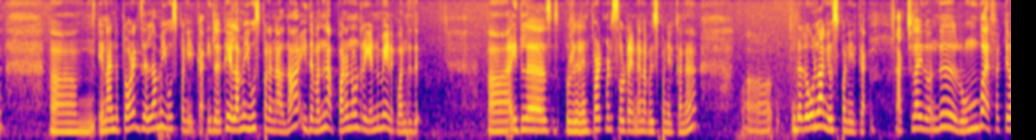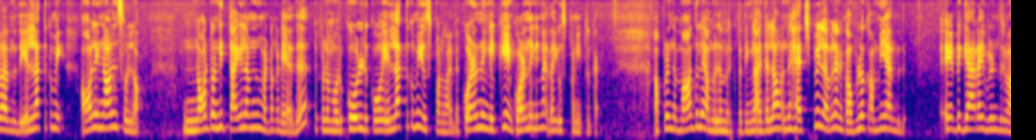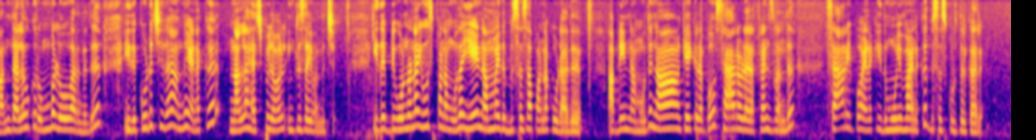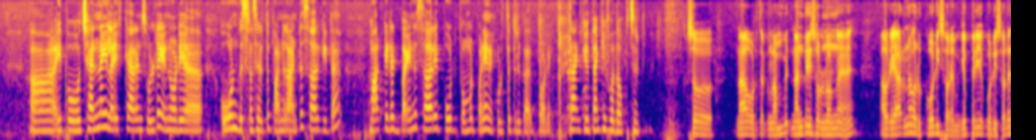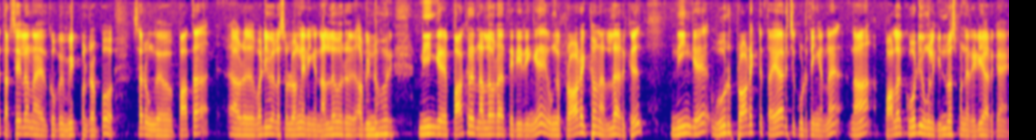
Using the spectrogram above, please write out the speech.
ஆம், நான் இந்த ப்ராடக்ட்ஸ் எல்லாமே யூஸ் பண்ணியிருக்கேன். இதில் இருக்க எல்லாமே யூஸ் பண்ணனால தான் இதை வந்து நான் பண்ணணுன்ற எண்ணமே எனக்கு வந்தது. இதில் ஒரு ரெண்டு ப்ராடக்ட் மட்டும் சொல்கிறேன் என்னென்ன யூஸ் பண்ணியிருக்கேன்னு. இந்த ரோலான் யூஸ் பண்ணியிருக்கேன். ஆக்சுவலாக இது வந்து ரொம்ப எஃபெக்டிவாக இருந்தது. எல்லாத்துக்குமே ஆல் இன் ஆல்னு சொல்லலாம். நாட் ஒன்லி தைலம்னு மட்டும் கிடையாது. இப்போ நம்ம ஒரு கோல்டுக்கோ எல்லாத்துக்குமே யூஸ் பண்ணலாம். இதை குழந்தைங்களுக்கு என் குழந்தைங்களுக்கு நான் இதை யூஸ் பண்ணிகிட்ருக்கேன் அப்புறம் இந்த மாதுளை அமிர்தம் இருக்குது பார்த்தீங்களா? இதெல்லாம் வந்து ஹெச்பி லெவல் எனக்கு அவ்வளோ கம்மியாக இருந்தது. எப்படி கேராகி விழுந்துருவேன்? அந்த அளவுக்கு ரொம்ப லோவாக இருந்தது. இது குடிச்சு தான் வந்து எனக்கு நல்ல ஹெச்பி லெவல் இன்க்ரீஸ் ஆகி வந்துச்சு. இது இப்படி ஒன்று ஒன்றா யூஸ் பண்ணும்போது தான் ஏன் நம்ம இதை பிஸ்னஸாக பண்ணக்கூடாது? அப்படின்னும் போது நான் கேட்குறப்போ சாரோட ரெஃபரன்ஸ் வந்து சார் இப்போது எனக்கு இது மூலிமா எனக்கு பிஸ்னஸ் கொடுத்துருக்காரு. இப்போது சென்னை லைஃப் கேர்னு சொல்லிட்டு என்னுடைய ஓன் பிஸ்னஸ் எடுத்து பண்ணலான்ட்டு சார் கிட்ட மார்க்கெட்டட் பையனு சாரே போட்டு ப்ரோமோட் பண்ணி எனக்கு கொடுத்துட்ருக்காரு product thank you thank you for the opportunity so நான் ஒருத்தருக்கு நம்பி நன்றி சொல்லணுன்னு அவர் யாருன்னா ஒரு கோடீஸ்வரன் மிகப்பெரிய கோடீஸ்வரன். தற்செயலாக நான் இதுக்கு போய் மீட் பண்ணுறப்போ சார் உங்கள் பார்த்தா அவர் வடிவேல சொல்லுவாங்களே நீங்கள் நல்லவர் அப்படின்ற மாதிரி. நீங்கள் பார்க்குற நல்லவராக தெரியுறீங்க. உங்கள் ப்ராடக்ட்டும் நல்லா இருக்குது நீங்கள் ஒரு ப்ராடக்ட்டை தயாரித்து கொடுத்தீங்கன்னா நான் பல கோடி உங்களுக்கு இன்வெஸ்ட் பண்ண ரெடியாக இருக்கேன்.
